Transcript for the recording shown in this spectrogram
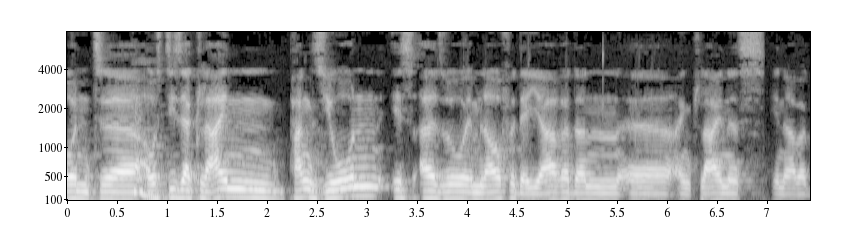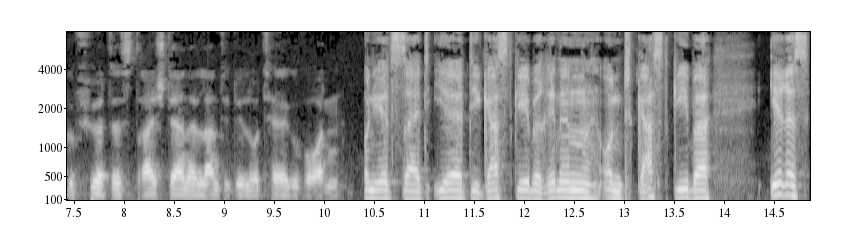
Und äh, mhm. aus dieser kleinen Pension ist also im Laufe der Jahre dann äh, ein kleines, inhabergeführtes Drei-Sterne-Landidyll-Hotel geworden. Und jetzt seid ihr die Gastgeberinnen und Gastgeber Iris,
